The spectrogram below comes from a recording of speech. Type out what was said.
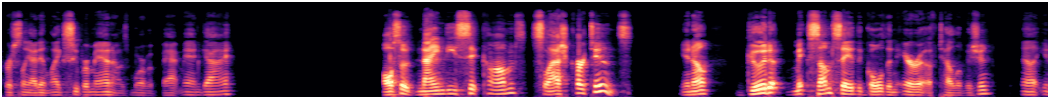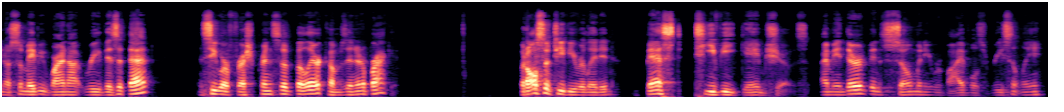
Personally, I didn't like Superman. I was more of a Batman guy. Also, 90s sitcoms slash cartoons. You know, good. Some say the golden era of television. Uh, you know, so maybe why not revisit that and see where Fresh Prince of Bel Air comes in in a bracket but also TV related, best TV game shows. I mean, there have been so many revivals recently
